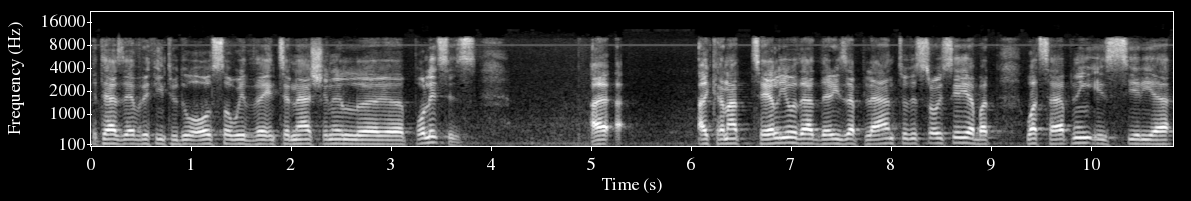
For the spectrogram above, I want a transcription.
It has everything to do also with the international uh, policies. I, I cannot tell you that there is a plan to destroy Syria, but what's happening is Syria,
